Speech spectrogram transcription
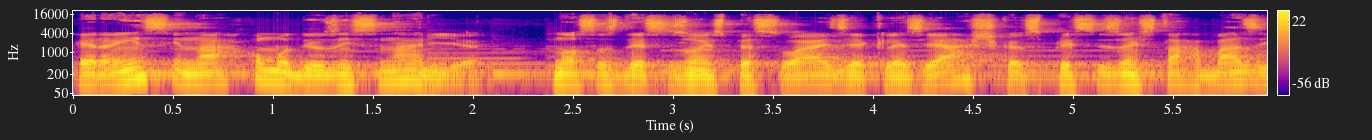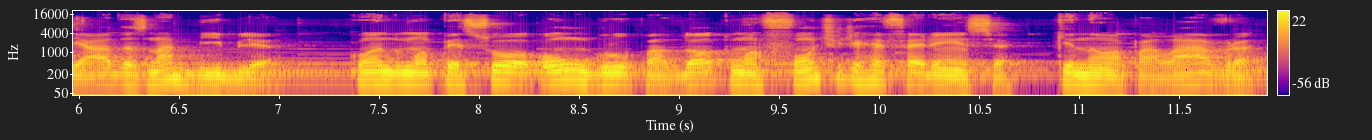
era ensinar como Deus ensinaria. Nossas decisões pessoais e eclesiásticas precisam estar baseadas na Bíblia. Quando uma pessoa ou um grupo adota uma fonte de referência que não a palavra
